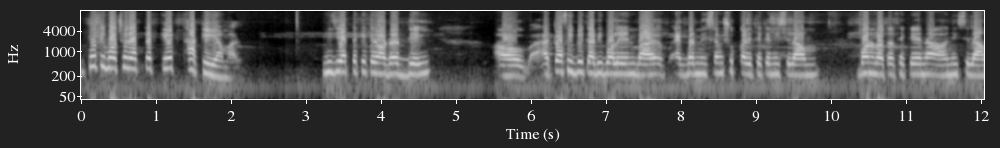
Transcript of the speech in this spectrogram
প্রতি বছর একটা কেক থাকেই আমার। নিজে একটা কেকের অর্ডার দেই। ট্রফি বেকারি বলেন বা একবার নিয়েছিলাম সুকারি থেকে নিয়েছিলাম, বনলতা থেকে না নিছিলাম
